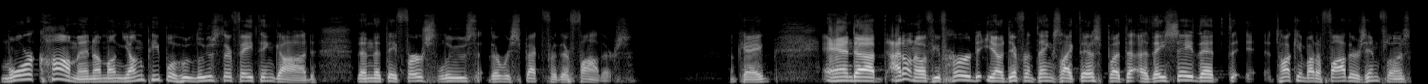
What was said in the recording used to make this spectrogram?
more common among young people who lose their faith in God than that they first lose their respect for their fathers. Okay? And uh, I don't know if you've heard you know different things like this, but uh, they say that talking about a father's influence,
